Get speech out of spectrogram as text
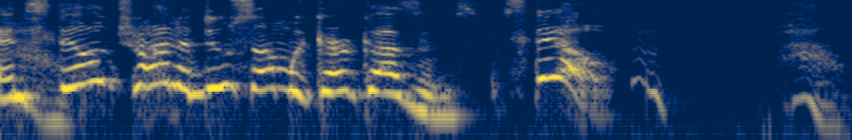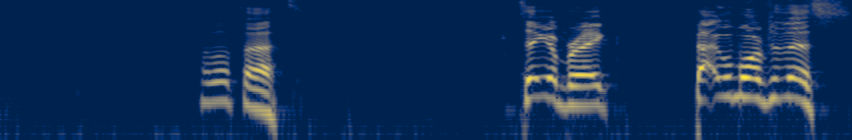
and still trying to do something with Kirk Cousins. Still. Wow. How about that? Take a break. Back with more for this.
